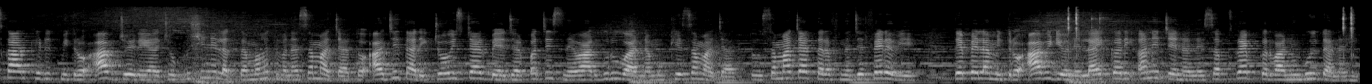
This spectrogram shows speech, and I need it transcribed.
નમસ્કાર, ખેડૂત મિત્રો. આપ જોઈ રહ્યા છો કૃષિને લગતા મહત્વના સમાચાર. તો આજે તારીખ ચોવીસ ચાર બે હજાર પચીસને વાર ગુરુવારના મુખ્ય સમાચાર. તો સમાચાર તરફ નજર ફેરવીએ. તે પહેલા મિત્રો, આ વિડીયોને લાઇક કરી અને ચેનલને સબસ્ક્રાઇબ કરવાનું ભૂલતા નહીં.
